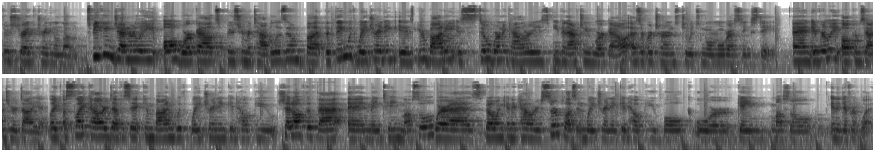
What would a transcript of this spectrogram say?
through strength training alone. Speaking generally, all workouts boost your metabolism, but the thing with weight training is your body is still burning calories even after you work out as it returns to its normal resting state. And it really all comes down to your diet. Like a slight calorie deficit combined with weight training can help you shed off the fat and maintain muscle, whereas going in a calorie surplus in weight training can help you bulk or gain muscle in a different way.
